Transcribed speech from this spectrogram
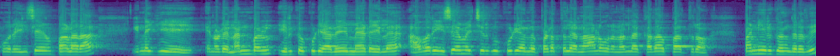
ஒரு இசையமைப்பாளராக இன்றைக்கி என்னுடைய நண்பன் இருக்கக்கூடிய அதே மேடையில் அவர் இசையமைச்சிருக்கக்கூடிய அந்த படத்தில் நானும் ஒரு நல்ல கதாபாத்திரம் பண்ணியிருக்கோங்கிறது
